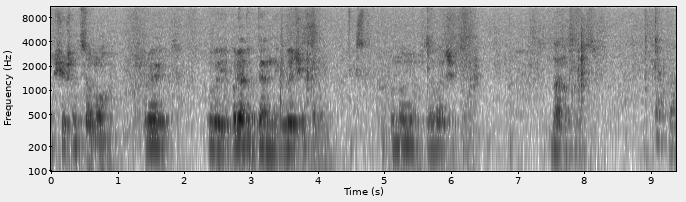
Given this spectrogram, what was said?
Ну що ж, на цьому проект, ой, порядок денний вичерпаний. Пропоную завершити Даже комісію. Дякую.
